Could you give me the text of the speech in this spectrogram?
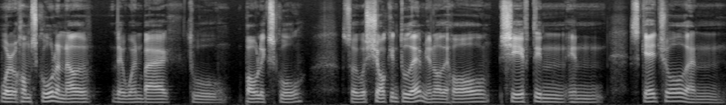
were homeschooled, and now they went back to public school. So it was shocking to them, you know, the whole shift in in schedule and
